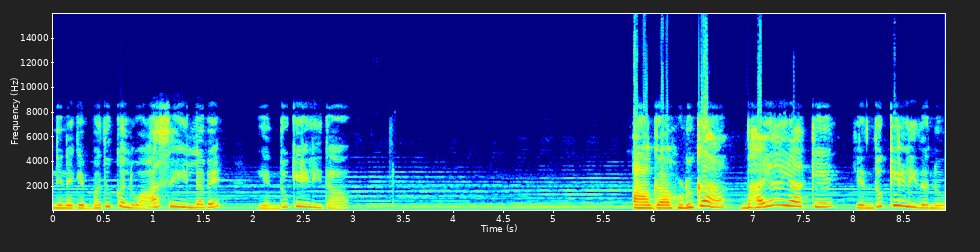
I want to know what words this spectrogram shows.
ನಿನಗೆ ಬದುಕಲು ಆಸೆ ಇಲ್ಲವೇ ಎಂದು ಕೇಳಿದ. ಆಗ ಹುಡುಗ, ಭಯ ಯಾಕೆ? ಎಂದು ಕೇಳಿದನು.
